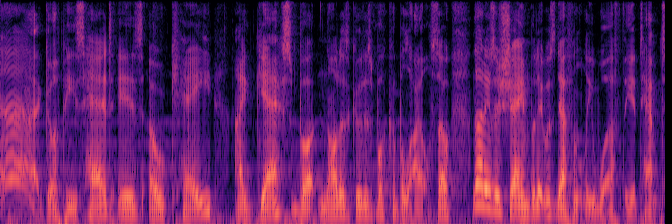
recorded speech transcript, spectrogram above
Ah, Guppy's head is okay, I guess, but not as good as Book of Belial. So that is a shame, but it was definitely worth the attempt.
